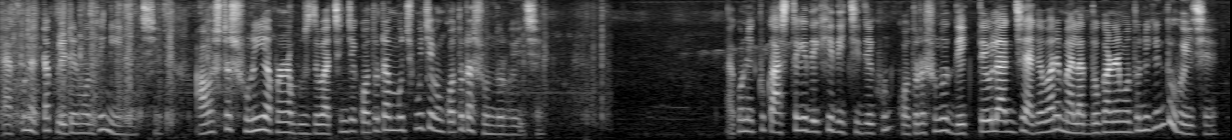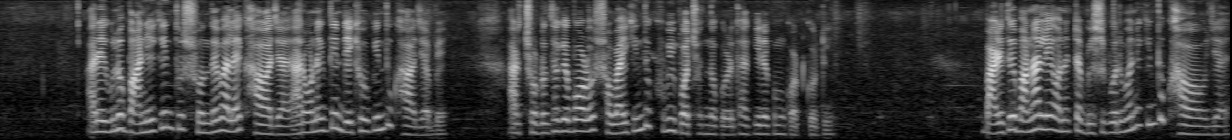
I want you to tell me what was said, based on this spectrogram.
এখন একটা প্লেটের মধ্যে নিয়ে নিচ্ছি। আওয়াজটা শুনেই আপনারা বুঝতে পারছেন যে কতটা মুচমুচে এবং কতটা সুন্দর হয়েছে। এখন একটু কাছ থেকে দেখিয়ে দিচ্ছি, দেখুন কতটা সুন্দর দেখতেও লাগছে, একেবারে মেলার দোকানের মতনই কিন্তু হয়েছে। আর এগুলো বানিয়ে কিন্তু সন্ধেবেলায় খাওয়া যায়, আর অনেক দিন রেখেও কিন্তু খাওয়া যাবে। আর ছোট থেকে বড় সবাই কিন্তু খুবই পছন্দ করে থাকে এরকম কটকটি। বাড়িতে বানালে অনেকটা বেশি পরিমাণে কিন্তু খাওয়াও যায়।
